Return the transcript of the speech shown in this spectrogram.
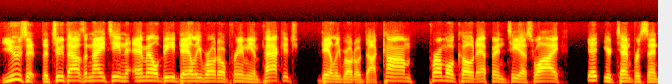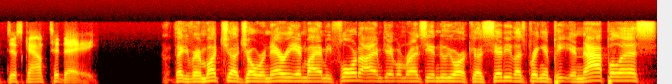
use it. The 2019 MLB Daily Roto Premium Package, dailyroto.com, promo code FNTSY. Get your 10% discount today. Thank you very much, uh, Joe Ranieri in Miami, Florida. I am Gabriel Morency in New York uh, City. Let's bring in Pete Yiannopoulos,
